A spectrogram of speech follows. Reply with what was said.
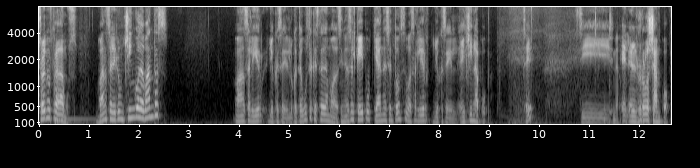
Soy Nostradamus. Van a salir un chingo de bandas. Van a salir, yo qué sé, lo que te guste que esté de moda. Si no es el K-pop, ya en ese entonces va a salir, yo qué sé, el, el China Pop. ¿Sí? Sí. El. El, el Russian Pop.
